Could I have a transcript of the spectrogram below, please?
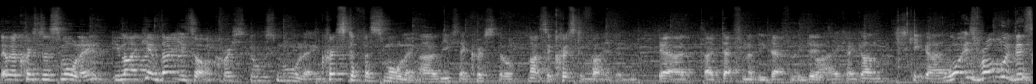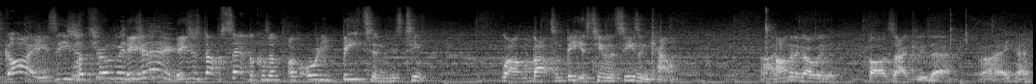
Little bit of Christopher Smalling. You like him, don't you, Tom? Crystal Smalling. Christopher Smalling. Oh, you said Crystal. no, I said No, Christopher. didn't. Yeah, I, I definitely, definitely did. Right, okay, go on. Just keep going. What is wrong with this guy? He's, he's What's just, wrong with he's you? Just, he's just upset because I've, I've already beaten his team. Well, I'm about to beat his team in the season count. Right, I'm going to go with Barzagli there. Right, okay.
